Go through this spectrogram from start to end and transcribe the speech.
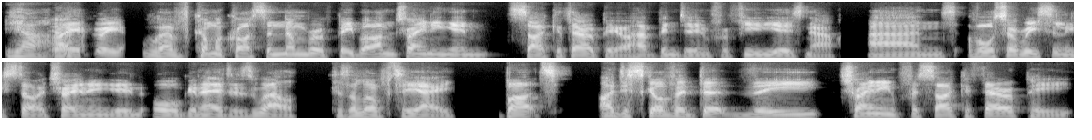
yeah. yeah. I agree. We've come across a number of people. I'm training in psychotherapy, I have been doing for a few years now. And I've also recently started training in organ ed as well, because I love TA. But I discovered that the training for psychotherapy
